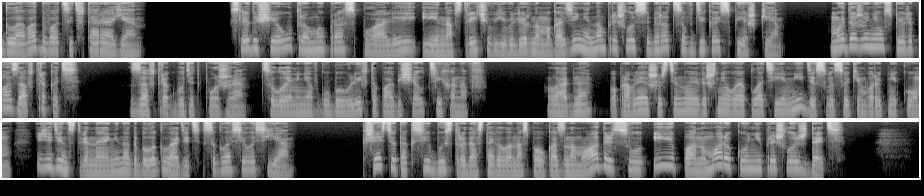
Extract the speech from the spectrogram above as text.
Глава двадцать вторая. Следующее утро мы проспали, и на встречу в ювелирном магазине нам пришлось собираться в дикой спешке. Мы даже не успели позавтракать. Завтрак будет позже, целуя меня в губы у лифта, пообещал Тихонов. Ладно, поправляя шерстяное вишневое платье миди с высоким воротником, единственное, не надо было гладить, согласилась я. К счастью, такси быстро доставило нас по указанному адресу, и пану Мароку не пришлось ждать.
